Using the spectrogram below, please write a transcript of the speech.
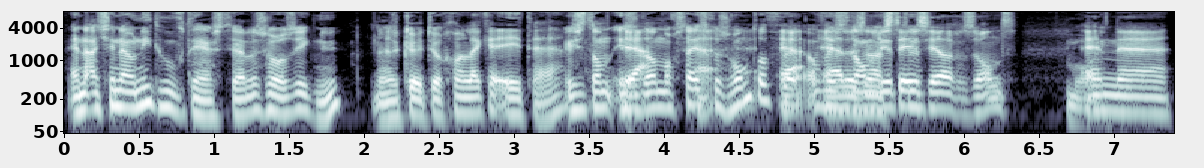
en als je nou niet hoeft te herstellen, zoals ik nu... Nou, dan kun je toch gewoon lekker eten, hè? Is het dan, is ja. het dan nog steeds ja. gezond? Of, ja, of is het dan dan nog weer steeds te... heel gezond. Mooi. En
